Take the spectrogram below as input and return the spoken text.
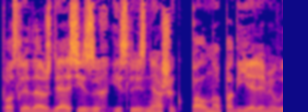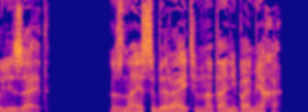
После дождя сизых и слезняшек полно под елями вылезает. Знай, собирай, темнота не помеха.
